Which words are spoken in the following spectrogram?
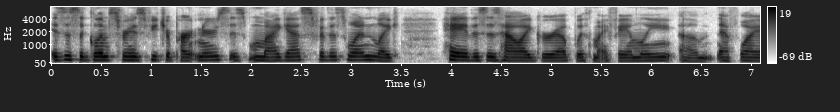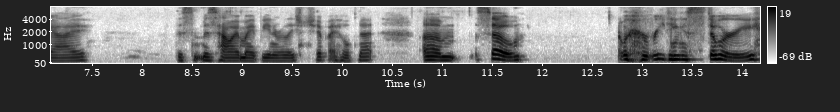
is this a glimpse for his future partners? Is my guess for this one? Like, hey, this is how I grew up with my family. Um, FYI, this is how I might be in a relationship. I hope not. Um, so we're reading a story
